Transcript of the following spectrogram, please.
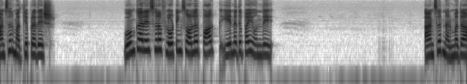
Answer Madhya Pradesh. Omkareshwar floating solar park ఏ నదిపై ఉంది? ఆన్సర్ నర్మదా.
